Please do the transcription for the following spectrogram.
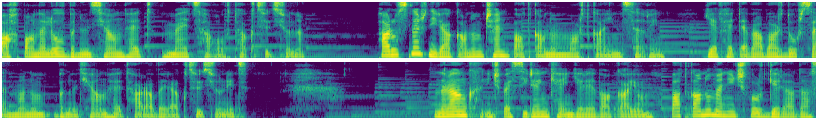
պահպանելով բնության հետ մեծ հաղորդակցությունը։ Հարուստներն իրականում չեն պատկանում մարդկային ցեղին եւ հետեւաբար դուրս են մնում բնության հետ հարաբերակցությունից Նրանք, ինչպես իրենք են երևակայում, պատկանում են ինչ որ գերադաս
